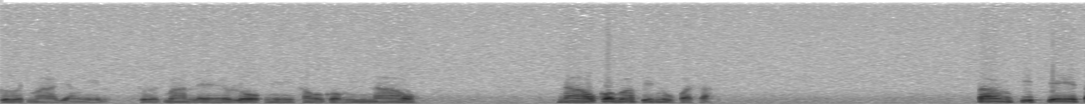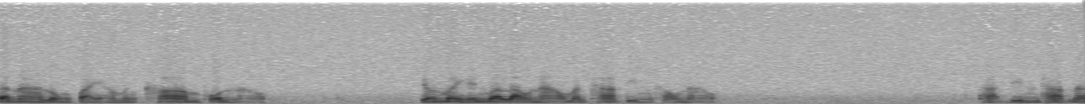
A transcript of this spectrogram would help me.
เกิดมาอย่างนี้ เกิดมาแล้วโลกนี้เขาก็มีหนาว หนาวก็มาเป็นอุปสรรคตั้งจิตเจตนาลงไปให้มันข้ามพ้นหนาว จนไม่เห็นว่าเราหนาวมันธาตุดินเขาหนาวธาตุดินธาตุน้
